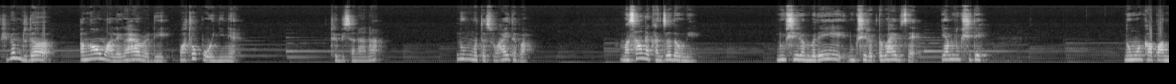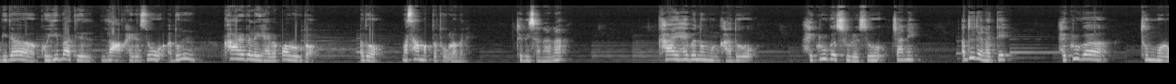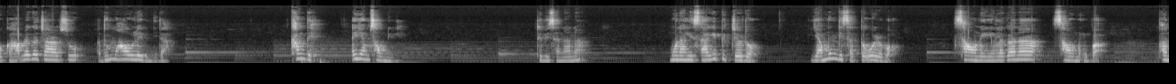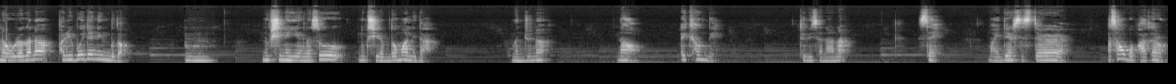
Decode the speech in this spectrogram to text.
ꯐꯤꯕꯝꯗꯨꯗ ꯑꯉꯥꯎ ꯃꯥꯜꯂꯦꯒ ꯍꯥꯏꯔꯨꯔꯗꯤ ꯋꯥꯊꯣꯛꯄ ꯑꯣꯏꯅꯤꯅꯦ ꯊꯣꯏꯕꯤ ꯁꯅꯥꯅ ꯅꯣꯡꯃꯇꯁꯨ ꯍꯥꯏꯗꯕ ꯃꯁꯥꯅ ꯈꯟꯖꯗꯧꯅꯤ ꯅꯨꯡꯁꯤꯔꯝꯕꯗꯩ ꯅꯨꯡꯁꯤꯔꯛꯇꯕ ꯍꯥꯏꯕꯁꯦ ꯌꯥꯝ ꯅꯨꯡꯁꯤꯗꯦ ꯅꯣꯡꯃꯪꯈꯥ ꯄꯥꯝꯕꯤꯗ ꯈꯣꯏꯍꯤ ꯕꯥꯇꯤꯜ ꯂꯥꯛ ꯍꯩꯔꯁꯨ ꯑꯗꯨꯝ ꯈꯥꯔꯒ ꯂꯩ ꯍꯥꯏꯕ ꯄꯥꯎꯔꯧꯗꯣ ꯑꯗꯣ ꯃꯁꯥꯃꯛꯇ ꯊꯣꯛꯂꯕꯅꯦ ꯊꯣꯏꯕꯤ ꯁꯅꯥꯅ ꯈꯥꯏ ꯍꯥꯏꯕ ꯅꯣꯡꯃꯪꯈꯥꯗꯣ ꯍꯩꯀ꯭ꯔꯨꯒ ꯁꯨꯔꯁꯨ ꯆꯥꯅꯩ ꯑꯗꯨꯗ ꯅꯠꯇꯦ ꯍꯩꯀ꯭ꯔꯨꯒ ꯊꯨꯝ ꯃꯣꯔꯣꯛꯀ ꯍꯥꯞꯂꯒ ꯆꯥꯔꯁꯨ ꯑꯗꯨꯝ ꯃꯍꯥꯎ ꯂꯩꯕꯅꯤꯗ ꯈꯪꯗꯦ ꯑꯩ ꯌꯥꯝ ꯁꯥꯎꯅꯤꯡꯉꯤ ꯊꯣꯏꯕꯤ ꯁꯅꯥꯅ ꯃꯣꯅꯥꯂꯤꯁꯥꯒꯤ ꯄꯤꯛꯆꯔꯗꯣ ꯌꯥꯃꯨꯡꯒꯤ ꯁꯛꯇ ꯑꯣꯏꯔꯕꯣ ꯁꯥꯎꯅ ꯌꯦꯡꯂꯒꯅ ꯁꯥꯎꯅ ꯎꯕ ꯐꯅ ꯎꯔꯒꯅ ꯐꯔꯤꯕꯣꯏꯗ ꯅꯤꯡꯕꯗꯣ ꯎꯝ ꯅꯨꯡꯁꯤꯅ ꯌꯦꯡꯂꯁꯨ ꯅꯨꯡꯁꯤꯔꯝꯗꯧ ꯃꯥꯜꯂꯤꯗ ꯃꯟꯖꯨꯅ ꯅꯥꯎ ꯑꯩ ꯈꯪꯗꯦ ꯊꯣꯏꯕꯤ ꯁꯅꯥꯅ ꯁꯦ ꯃꯥꯏ ꯗꯤꯌꯔ ꯁꯤꯁꯇꯔ ꯑꯁꯥꯎꯕ ꯐꯥꯊꯔꯣ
